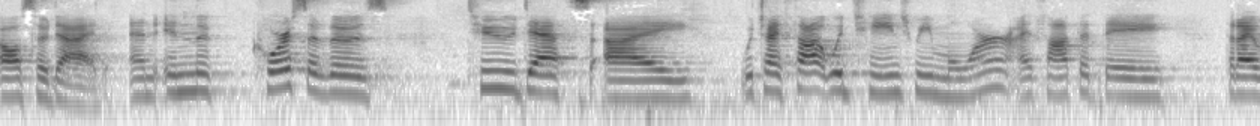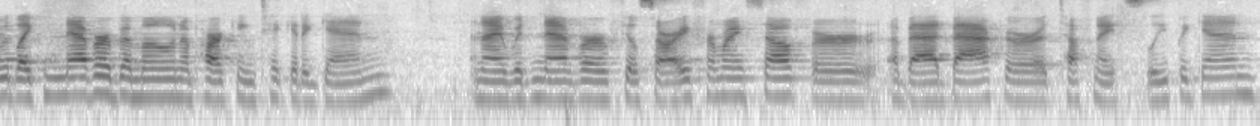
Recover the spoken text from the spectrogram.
also died. And in the course of those two deaths, I, which I thought would change me more, I thought that they, that I would like never bemoan a parking ticket again, and I would never feel sorry for myself or a bad back or a tough night's sleep again.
